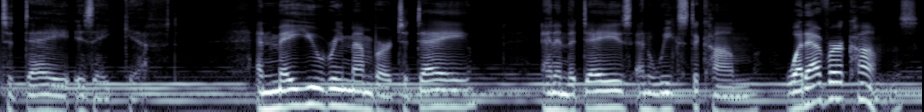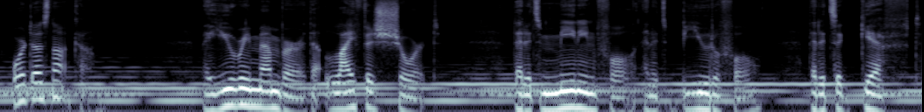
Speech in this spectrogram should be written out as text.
today is a gift. And may you remember today and in the days and weeks to come, whatever comes or does not come, may you remember that life is short, that it's meaningful and it's beautiful, that it's a gift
